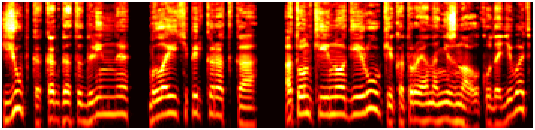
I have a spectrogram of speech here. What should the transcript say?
Юбка, когда-то длинная, была ей теперь коротка, а тонкие ноги и руки, которые она не знала, куда девать,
